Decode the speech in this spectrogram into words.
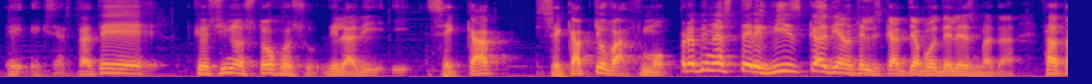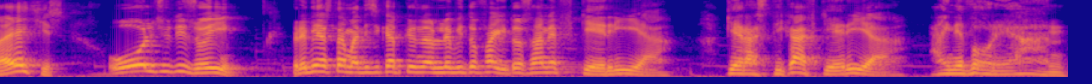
Ε, εξαρτάται ποιος είναι ο στόχος σου; Δηλαδή, σε, κά, σε κάποιο βαθμό πρέπει να στερηθείς κάτι αν θέλεις κάποια αποτελέσματα. Θα τα έχεις όλη σου τη ζωή. Πρέπει να σταματήσει κάποιο να βλέπει το φαγητό σαν ευκαιρία. Κεραστικά ευκαιρία. Α, είναι δωρεάν.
